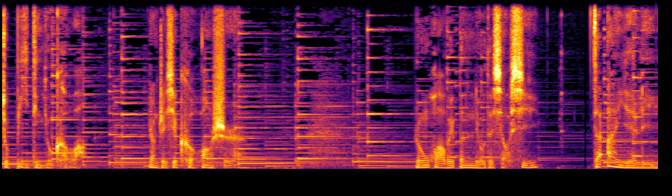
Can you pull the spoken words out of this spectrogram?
就必定有渴望。让这些渴望时融化为奔流的小溪，在暗夜里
